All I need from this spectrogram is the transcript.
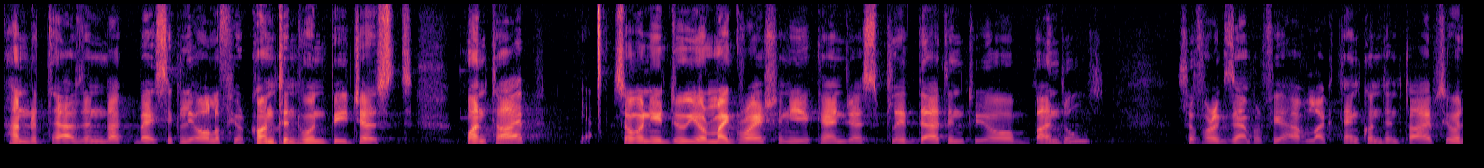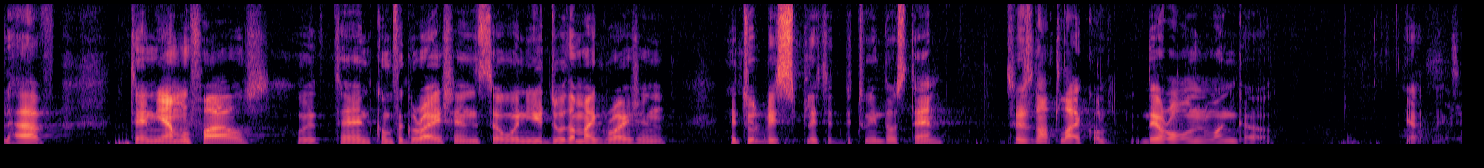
100,000, like basically all of your content won't be just one type. Yeah. So when you do your migration, you can just split that into your bundles. So for example, if you have like 10 content types, you will have 10 YAML files with 10 configurations. So when you do the migration, it will be split between those 10. So it's not like all, they're all in one go. Yeah, it makes sense.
